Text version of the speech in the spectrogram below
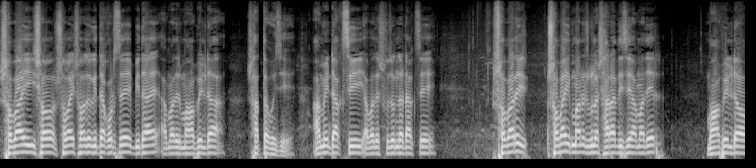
সবাই স- সবাই সহযোগিতা করছে বিধায় আমাদের মাহফিলটা সার্থক হয়েছে। আমি ডাকছি আমাদের সুজনদা ডাকছে সবারই সবাই মানুষগুলো সাড়া দিছে আমাদের। মাহফিলটাও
